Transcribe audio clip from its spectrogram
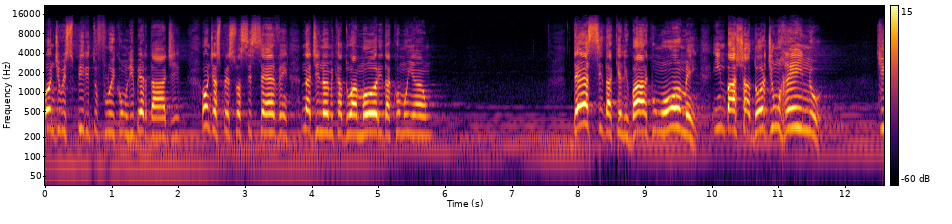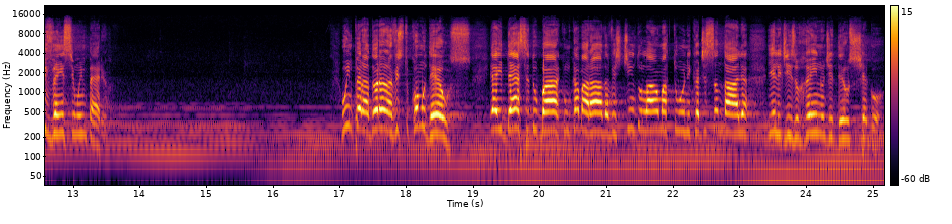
onde o espírito flui com liberdade, onde as pessoas se servem na dinâmica do amor e da comunhão desce daquele barco um homem, embaixador de um reino, que vence um império. O imperador era visto como Deus. E aí desce do barco um camarada vestindo lá uma túnica de sandália, e ele diz: O reino de Deus chegou.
